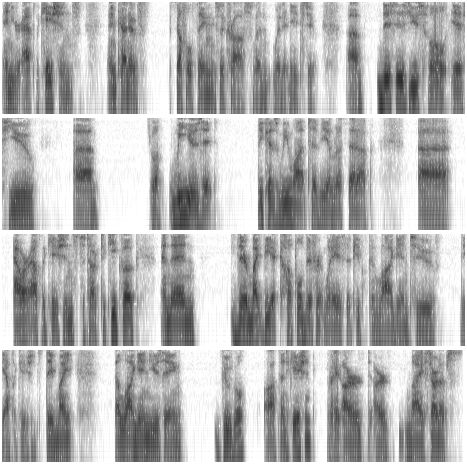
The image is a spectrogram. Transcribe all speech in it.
and your applications and kind of shuffle things across when when it needs to. Um, this is useful if you, um, well, we use it because we want to be able to set up uh, our applications to talk to Keycloak, and then there might be a couple different ways that people can log into the applications. They might uh, log in using Google authentication, right? Our our my startup's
